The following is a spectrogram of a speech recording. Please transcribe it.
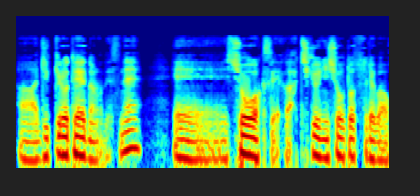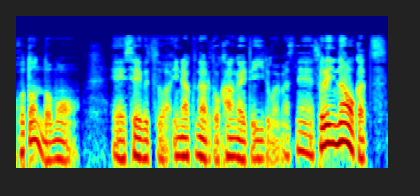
あ10キロ程度のですね、え、小惑星が地球に衝突すれば、ほとんどもう、え、生物はいなくなると考えていいと思いますね。それになおかつ、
